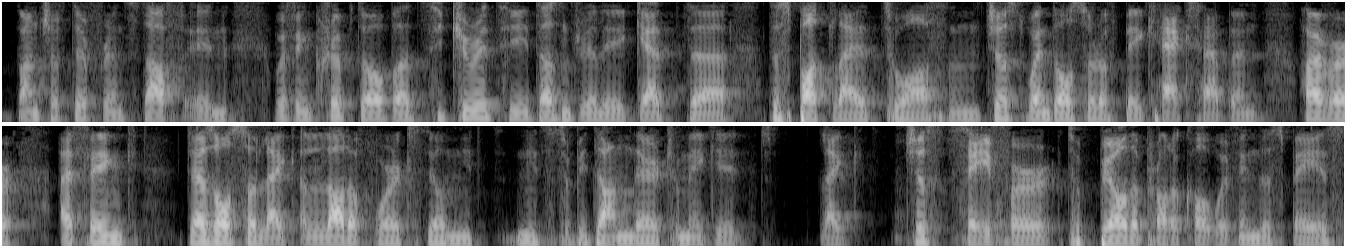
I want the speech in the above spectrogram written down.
a bunch of different stuff in within crypto, but security doesn't really get uh, the spotlight too often. Just when those sort of big hacks happen. However, I think there's also like a lot of work still need, needs to be done there to make it like just safer to build a protocol within the space.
